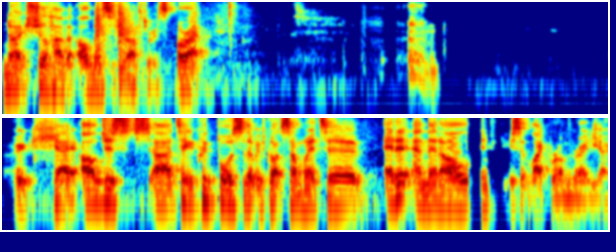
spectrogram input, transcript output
No, she'll have it. I'll message her afterwards. All right. Okay, I'll just uh, take a quick pause so that we've got somewhere to edit, and then I'll introduce it like we're on the radio.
